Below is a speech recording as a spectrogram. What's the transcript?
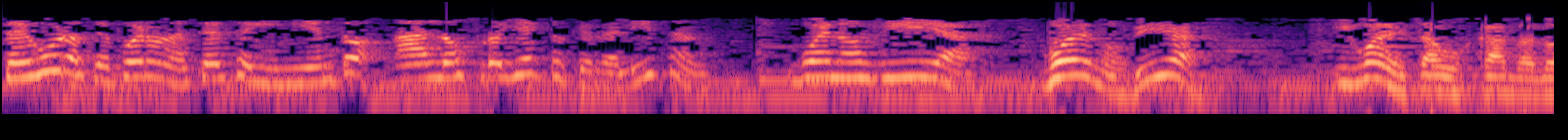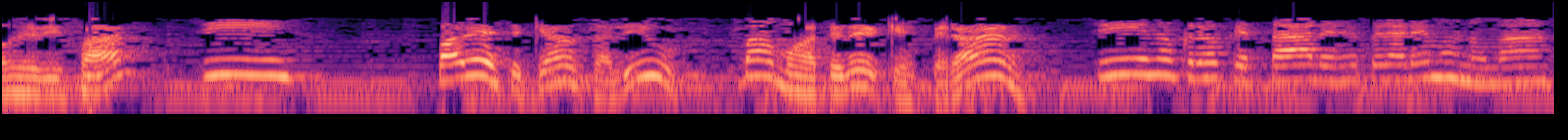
Seguro se fueron a hacer seguimiento a los proyectos que realizan. Buenos días. Buenos días. Igual está buscando a los de Difar. Sí. Parece que han salido. Vamos a tener que esperar. Sí, no creo que tarden. Esperaremos nomás.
